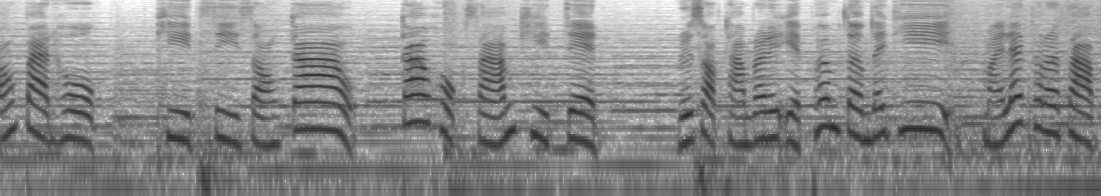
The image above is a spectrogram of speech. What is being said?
286ขีด429 963ขีด7 หรือสอบถามรายละเอียดเพิ่มเติมได้ที่ หมายเลขโทรศัพท์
